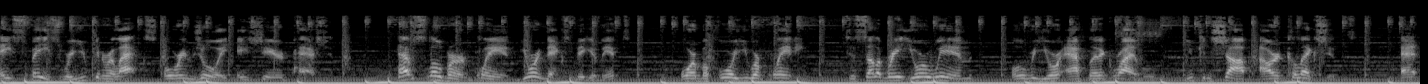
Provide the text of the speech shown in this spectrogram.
a space where you can relax or enjoy a shared passion. Have Slow Burn plan your next big event or before you are planning to celebrate your win over your athletic rival. You can shop our collections at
